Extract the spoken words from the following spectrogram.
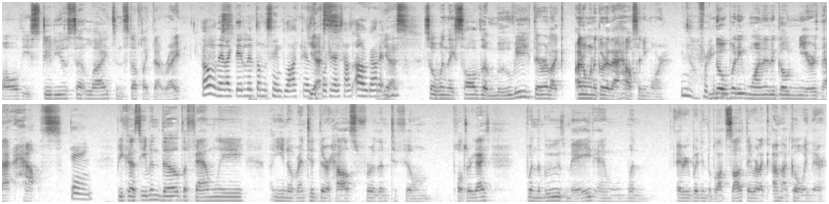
all these studio set lights and stuff like that, right? Oh, they like they lived on the same block as Yes. the Poltergeist house. Oh, got it. Yes. So when they saw the movie, they were like, "I don't want to go to that house anymore." No, right. Nobody wanted to go near that house Dang. because even though the family, you know, rented their house for them to film Poltergeist, when the movie was made and when everybody in the block saw it, they were like, "I'm not going there."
